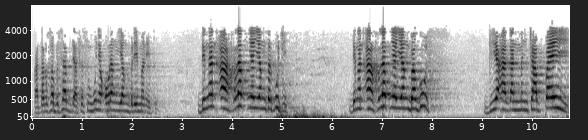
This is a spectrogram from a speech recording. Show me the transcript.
Kata Rasul bersabda, sesungguhnya orang yang beriman itu dengan akhlaknya yang terpuji, dengan akhlaknya yang bagus, dia akan mencapai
